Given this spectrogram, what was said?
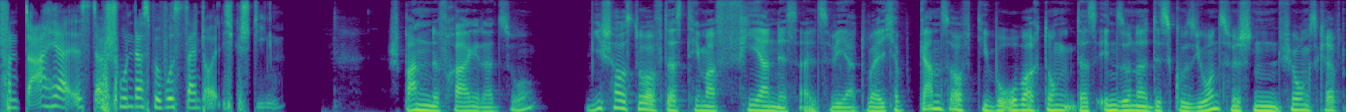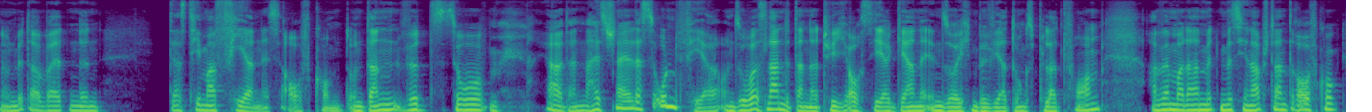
von daher ist da schon das Bewusstsein deutlich gestiegen. Spannende Frage dazu. Wie schaust du auf das Thema Fairness als Wert? Weil ich habe ganz oft die Beobachtung, dass in so einer Diskussion zwischen Führungskräften und Mitarbeitenden das Thema Fairness aufkommt. Und dann wird so, ja, dann heißt schnell, das unfair. Und sowas landet dann natürlich auch sehr gerne in solchen Bewertungsplattformen. Aber wenn man da mit ein bisschen Abstand drauf guckt,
